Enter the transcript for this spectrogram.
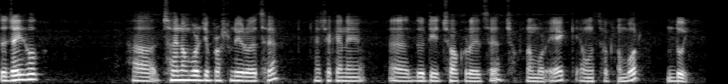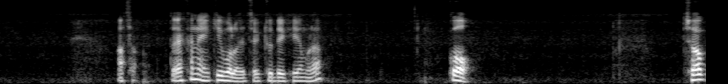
তো যাই হোক ছয় নম্বর যে প্রশ্নটি রয়েছে, সেখানে দুটি ছক রয়েছে, ছক নম্বর এক এবং ছক নম্বর দুই। আচ্ছা তো এখানে কি বলা হয়েছে? একটু দেখি আমরা। ক। ছক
